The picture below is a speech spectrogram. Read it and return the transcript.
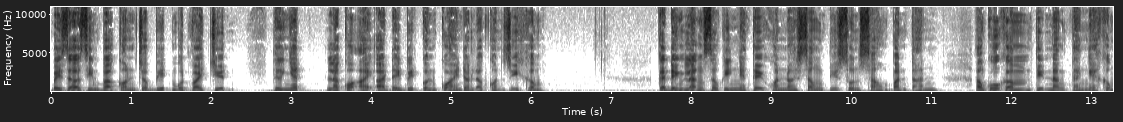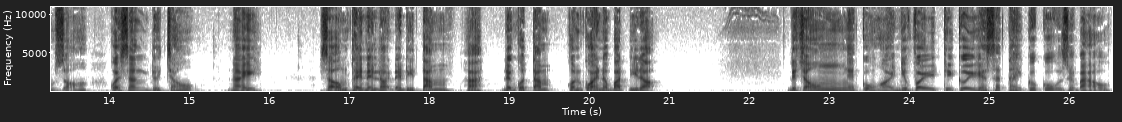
Bây giờ xin bà con cho biết một vài chuyện. Thứ nhất là có ai ở đây biết con quái đó là con gì không? Cả đình làng sau khi nghe thầy khoan nói xong Thì xôn xao bàn tán. Ông cụ khẩm thì nặng tay nghe không rõ, Quay sang đứa cháu. Này, Sao ông thầy này loại để đi tắm? Ha, Đừng có tắm Còn quái nó bắt đi đó. Đứa cháu nghe cụ hỏi như vậy Thì cười ghét sát tay của cụ rồi bảo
